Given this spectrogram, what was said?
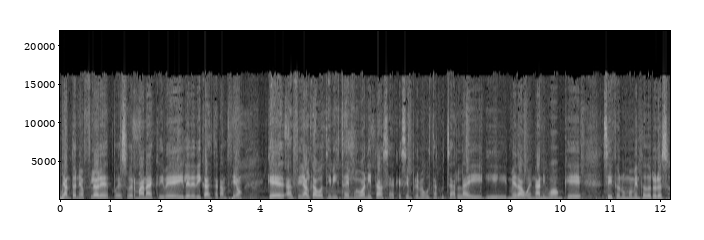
de Antonio Flores, pues su hermana escribe y le dedica esta canción, que es al fin y al cabo optimista y muy bonita, o sea que siempre me gusta escucharla y, y me da buen ánimo, aunque se hizo en un momento doloroso.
